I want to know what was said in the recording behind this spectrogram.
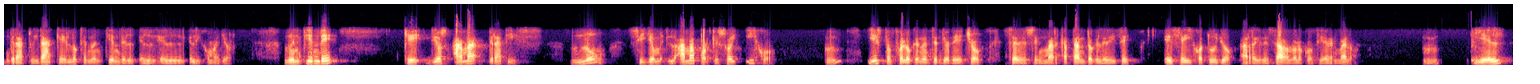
gratuidad, que es lo que no entiende el, hijo mayor. No entiende que Dios ama gratis. No, si yo ama porque soy hijo. Y esto fue lo que no entendió. De hecho, se desenmarca tanto que le dice, ese hijo tuyo ha regresado, no lo considera hermano. Y él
